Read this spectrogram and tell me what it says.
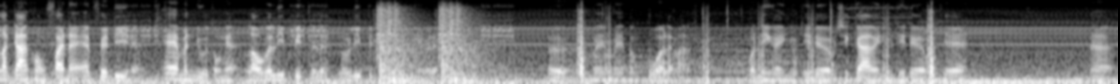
หลักการของไฟน์แอดเฟดดี้เนี่ยแค่มันอยู่ตรงเนี้ยเราก็รีบปิดไปเลยเรารีบปิดประตูนี้ไปเลย เออไม่ไม่ต้องกลัวอะไรมากบอนนี่ก็ยังอยู่ที่เดิมชิก้าก็ยังอยู่ที่เดิมโอเคนะฮะ เ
